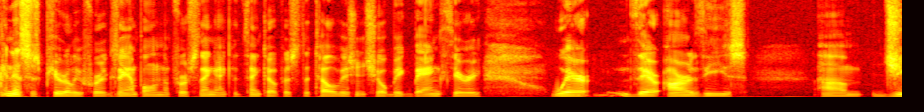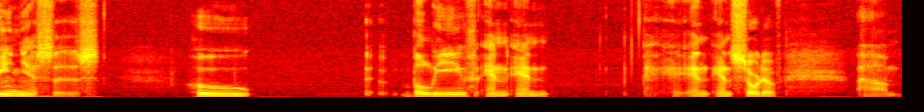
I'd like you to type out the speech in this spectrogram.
and this is purely for example, and the first thing I could think of is the television show Big Bang Theory, where there are these um, geniuses who believe and and and and sort of um,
